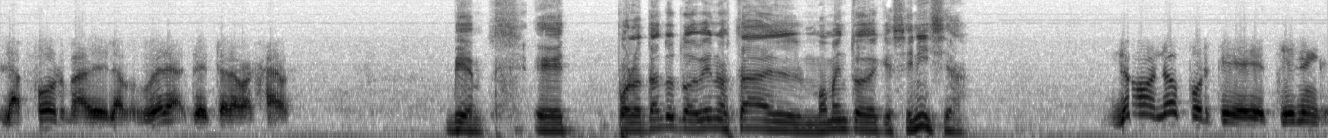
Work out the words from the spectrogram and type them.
la forma de, labora- de trabajar. Bien. Eh, por lo tanto, todavía no está el momento de que se inicia. No, no, porque tienen,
